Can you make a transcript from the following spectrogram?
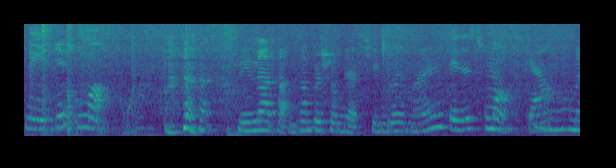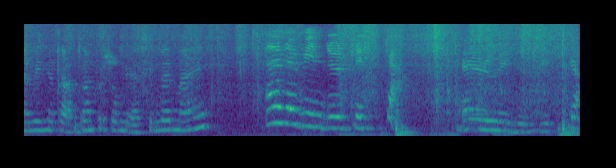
Vill du smaka? นี่น่าถามท่านผู้ชมอยากชิมด้วยไหม Vill du smaka? men vi kan ถามท่านผู้ชมอยากชิมด้วยไหม Eller vill du dricka? Eller vill du dricka?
